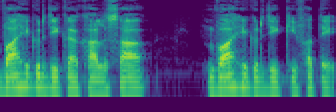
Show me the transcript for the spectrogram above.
ਵਾਹਿਗੁਰੂ ਜੀ ਕਾ ਖਾਲਸਾ, ਵਾਹਿਗੁਰੂ ਜੀ ਕੀ ਫਤਿਹ।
